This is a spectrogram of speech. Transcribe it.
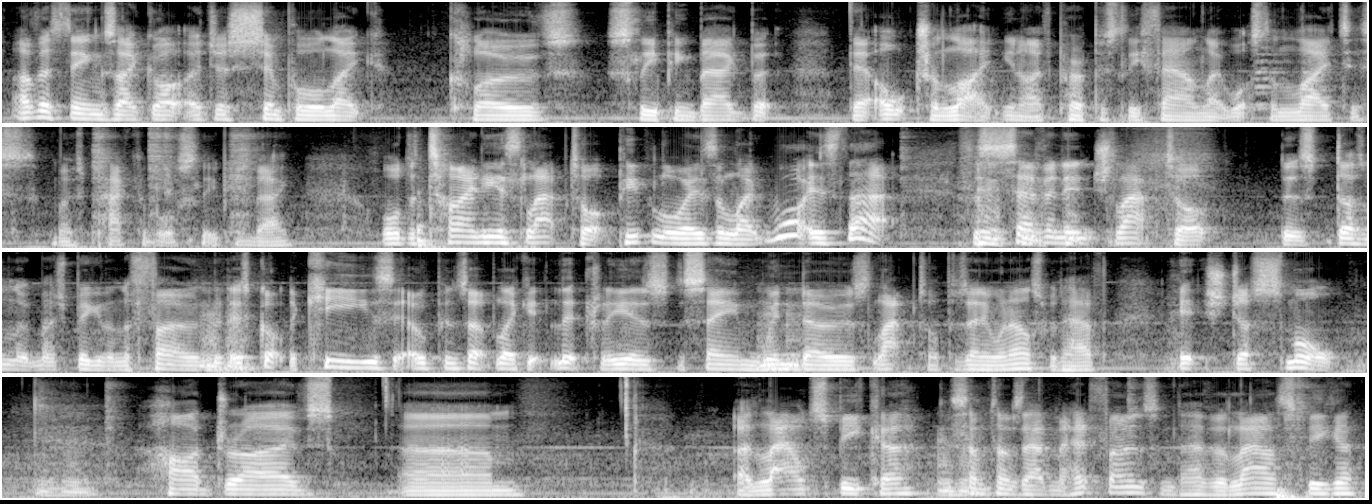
Other things I got are just simple like clothes, sleeping bag, but they're ultra light. You know, I've purposely found like what's the lightest, most packable sleeping bag, or the tiniest laptop. People always are like, "What is that?" It's a seven-inch laptop that doesn't look much bigger than the phone, but it's mm-hmm. got the keys. It opens up like it literally is the same mm-hmm. Windows laptop as anyone else would have. It's just small. Mm-hmm. Hard drives. Um, a loudspeaker. Sometimes I have my headphones, sometimes I have a loudspeaker.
